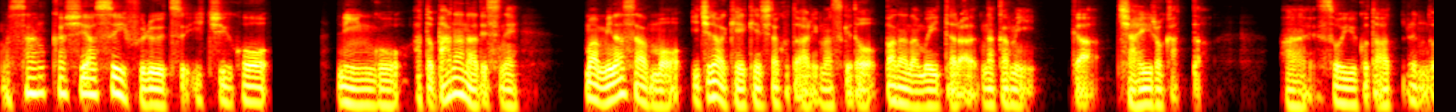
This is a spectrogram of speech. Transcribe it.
ま酸化しやすいフルーツ、イチゴ、リンゴ、あとバナナですね。まあ皆さんも一度は経験したことありますけど、バナナ剥いたら中身が茶色かった。はい。そういうことあるんだ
